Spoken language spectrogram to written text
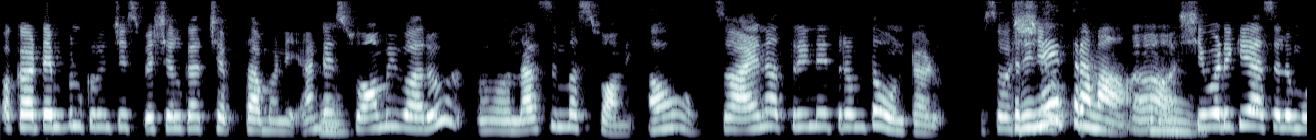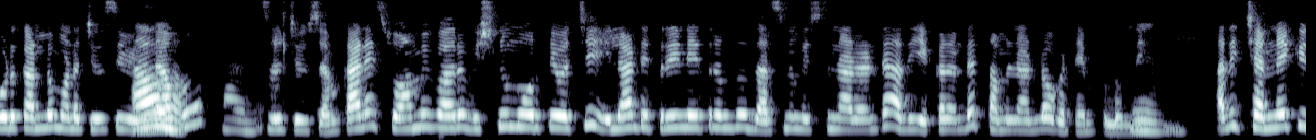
ఒక టెంపుల్ గురించి స్పెషల్గా చెప్తామని అంటే. స్వామి వారు నరసింహ స్వామి సో ఆయన త్రినేత్రంతో ఉంటాడు సో త్రినేత్రమా. శివుడికి అసలు మూడు కళ్ళు మనం చూసి. విన్నాము. అసలు చూసాం కానీ స్వామి వారు విష్ణుమూర్తి వచ్చి ఇలాంటి త్రినేత్రంతో దర్శనం ఇస్తున్నాడంటే అది ఎక్కడంటే తమిళనాడులో ఒక టెంపుల్ ఉంది. అది చెన్నైకి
